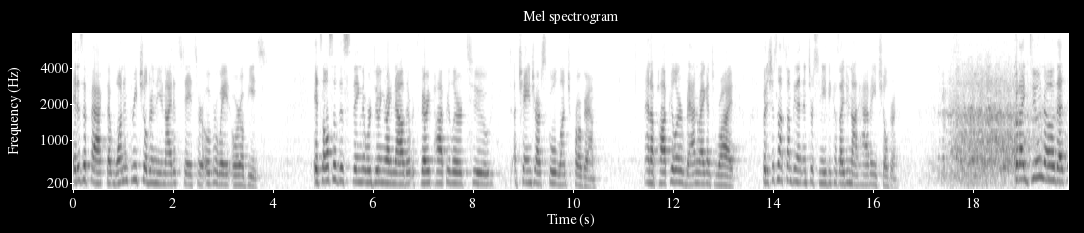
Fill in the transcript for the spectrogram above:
it is a fact that one in three children in the United States are overweight or obese. It's also this thing that we're doing right now that it's very popular to uh, change our school lunch program and a popular bandwagon to ride. But it's just not something that interests me because I do not have any children. But I do know that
